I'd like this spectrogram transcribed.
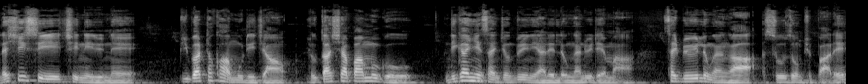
လက်ရှိစီရေးအခြေအနေတွေနဲ့ ပြည်ပထွက်ခွာမှုတွေကြောင့်လူသားရှားပါမှုကိုအဓိကရင်ဆိုင်ကြုံတွေ့နေရတဲ့လုပ်ငန်းတွေထဲမှာစိုက်ပျိုးရေးလုပ်ငန်းကအဆိုးဆုံးဖြစ်ပါတယ်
